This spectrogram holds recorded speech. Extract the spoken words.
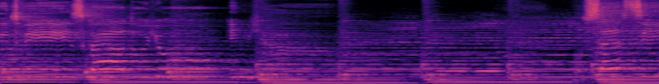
молитві згадую ім'я. Бо в серці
